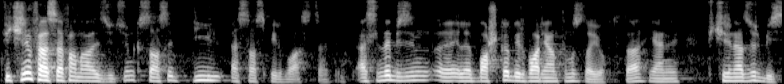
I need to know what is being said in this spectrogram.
Fikrin fəlsəfi analizi üçün qısası dil əsas bir vasitədir. Əslində bizim e, elə başqa bir variantımız da yoxdur da. Yəni fikri nə cür biz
